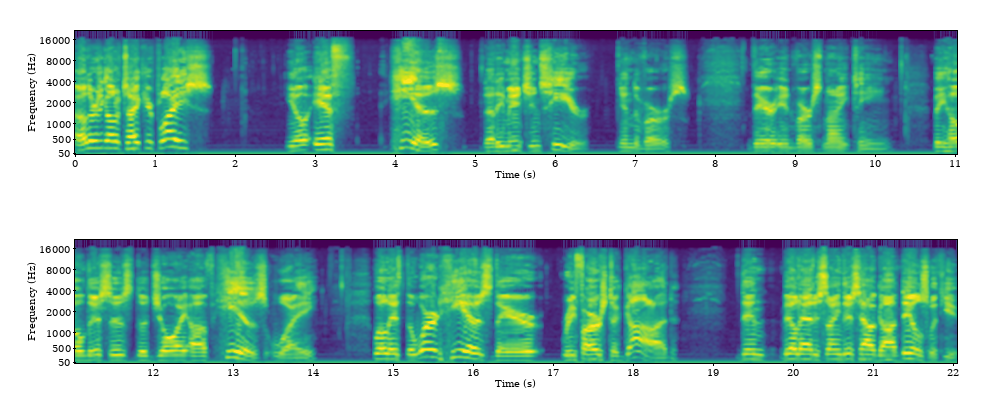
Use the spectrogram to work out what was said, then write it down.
others are going to take your place you know, if his, that he mentions here in the verse, there in verse 19, behold, this is the joy of his way. Well, if the word his there refers to God, then Bildad is saying this is how God deals with you.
